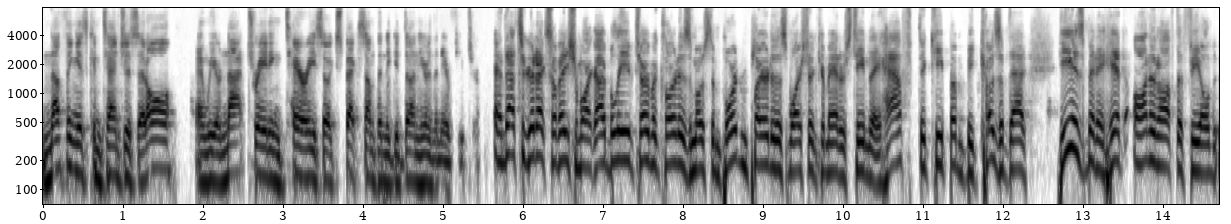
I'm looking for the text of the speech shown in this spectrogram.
nothing is contentious at all and we are not trading Terry. So expect something to get done here in the near future. And that's a good exclamation mark. I believe Terry McLaurin is the most important player to this Washington Commanders team. They have to keep him because of that. He has been a hit on and off the field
